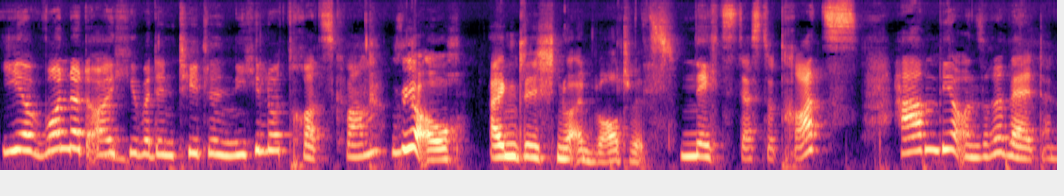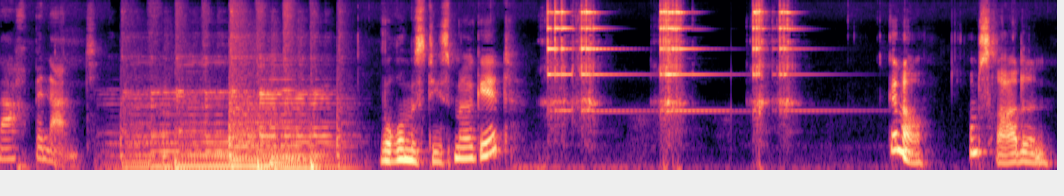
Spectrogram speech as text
Ihr wundert euch über den Titel Nihilo Trotzquam. Wir auch. Eigentlich nur ein Wortwitz. Nichtsdestotrotz haben wir unsere Welt danach benannt. Worum es diesmal geht? Genau, ums Radeln.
